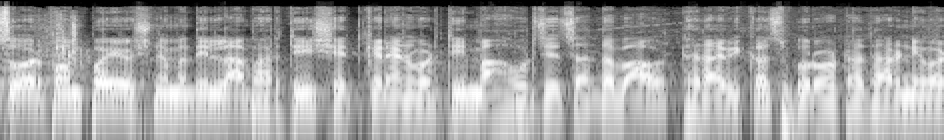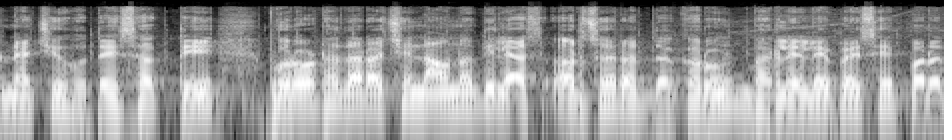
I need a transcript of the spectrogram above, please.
चोरपंप योजनेमधील लाभार्थी शेतकऱ्यांवरती महाऊर्जेचा दबाव ठराविकच पुरवठादार निवडण्याची होते सक्ती पुरवठादाराचे नाव न दिल्यास अर्ज रद्द करून भरलेले पैसे परत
